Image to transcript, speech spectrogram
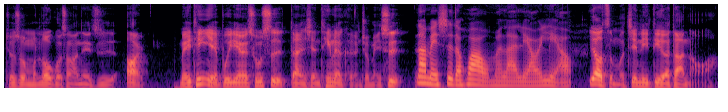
就是我们 logo 上的那只 ARP。没听也不一定会出事，但先听了可能就没事。那没事的话，我们来聊一聊。要怎么建立第二大脑啊？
